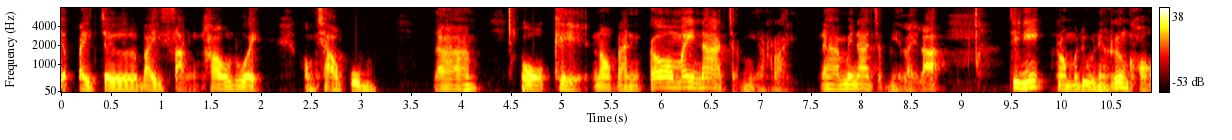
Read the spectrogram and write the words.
จะไปเจอใบสั่งเข้าด้วยของชาวกลุ่มนะคะโอเค นอกนั้นก็ไม่น่าจะมีอะไรนะคะไม่น่าจะมีอะไรละ ทีนี้เรามาดูในเรื่องของ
